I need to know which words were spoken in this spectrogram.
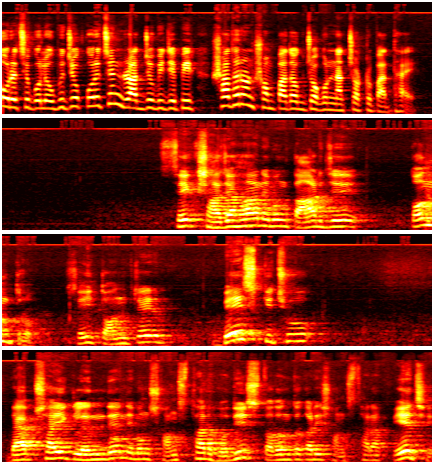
করেছে বলে অভিযোগ করেছেন রাজ্য বিজেপির সাধারণ সম্পাদক জগন্নাথ চট্টোপাধ্যায়। শেখ শাহজাহান এবং তার যে তন্ত্র, সেই তন্ত্রের বেশ কিছু ব্যবসায়িক লেনদেন এবং সংস্থার হদিশ তদন্তকারী সংস্থারা পেয়েছে।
